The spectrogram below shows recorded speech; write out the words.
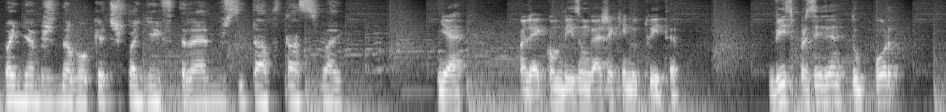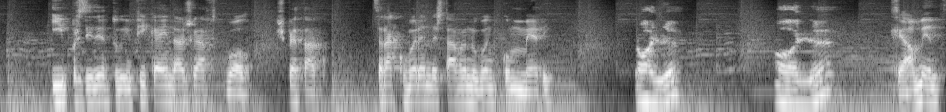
apanhamos na boca de Espanha em veteranos e está-se bem. Yeah. Olha, é como diz um gajo aqui no Twitter: vice-presidente do Porto e presidente do Benfica ainda a jogar futebol. Espetáculo. Será que o Varanda estava no banco como médico? Olha, olha, Realmente.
